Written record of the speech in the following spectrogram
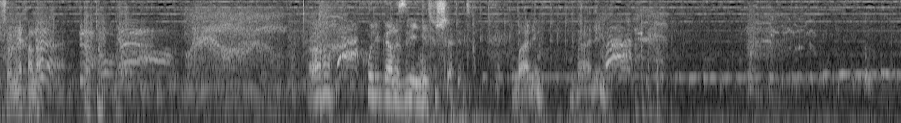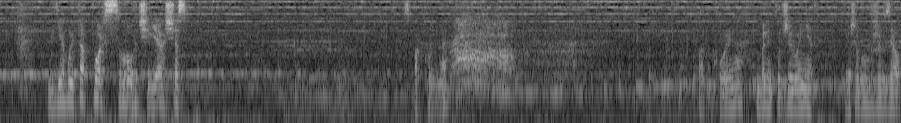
Все, мне хана. Ага, хулиганы зрения лишают. Балим, балим. Где мой топор, сволочи? Я сейчас... Спокойно. Блин, тут же его нет. Я же его уже взял.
